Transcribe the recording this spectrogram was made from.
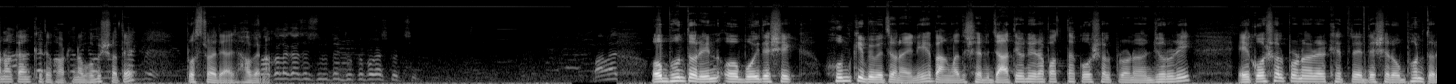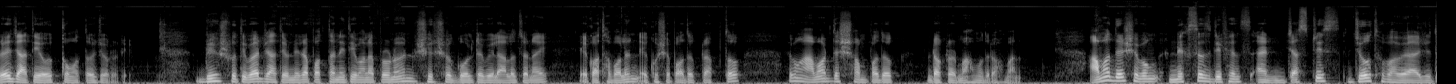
অনাকাঙ্ক্ষিত ঘটনা ভবিষ্যতে প্রশ্রয় দেওয়া হবে না। অভ্যন্তরীণ ও বৈদেশিক হুমকি বিবেচনায় নিয়ে বাংলাদেশের জাতীয় নিরাপত্তা কৌশল প্রণয়ন জরুরি। এই কৌশল প্রণয়নের ক্ষেত্রে দেশের অভ্যন্তরে জাতীয় ঐক্যমত্য জরুরি। বৃহস্পতিবার জাতীয় নিরাপত্তা নীতিমালা প্রণয়ন শীর্ষক গোলটেবিল আলোচনায় এ কথা বলেন একুশে পদকপ্রাপ্ত এবং আমার দেশ সম্পাদক ডক্টর মাহমুদ রহমান। আমার দেশ এবং নেক্সাস ডিফেন্স অ্যান্ড জাস্টিস যৌথভাবে আয়োজিত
